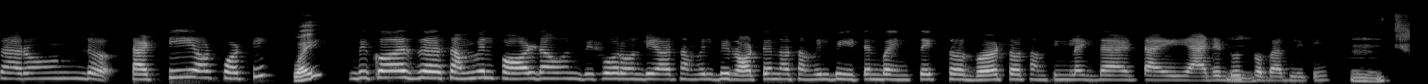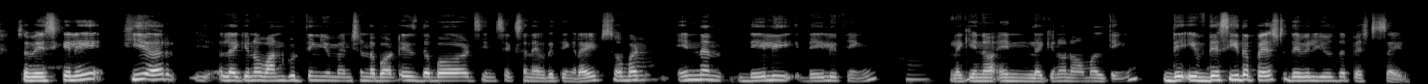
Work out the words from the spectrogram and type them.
around uh, 30 or 40 why because uh, some will fall down before only or some will be rotten or some will be eaten by insects or birds or something like that. I added those Hmm. probabilities. Mm. So basically, here, like you know, one good thing you mentioned about is the birds, insects, and everything, right? So, but Mm. in a daily daily thing, Hmm. Like in a in like you know normal thing, they if they see the pest, they will use the pesticide.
